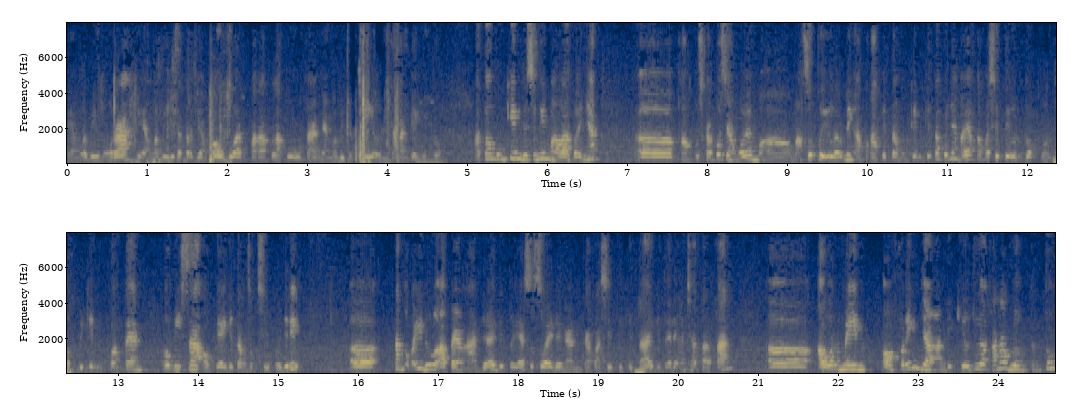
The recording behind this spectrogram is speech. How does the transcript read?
yang lebih murah yang lebih bisa terjangkau buat para pelaku UKM yang lebih kecil misalkan kayak gitu. Atau mungkin di sini malah banyak kampus-kampus uh, yang mulai uh, masuk ke e-learning apakah kita mungkin kita punya nggak ya kapasiti untuk untuk bikin konten? Oh bisa oke okay, kita masuk situ. Jadi uh, tangkap aja dulu apa yang ada gitu ya sesuai dengan kapasiti kita gitu ya dengan catatan. Uh, our main offering jangan di kill juga karena belum tentu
